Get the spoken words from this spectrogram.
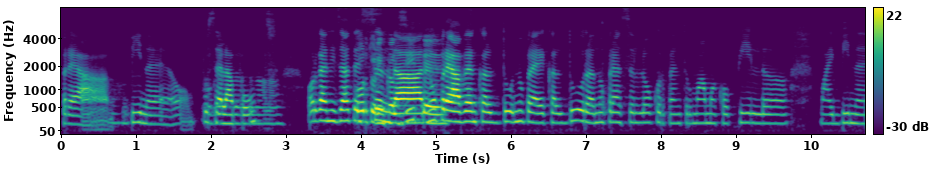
prea bine puse la punct. Da, da. Organizate Porturi sunt, dar nu prea avem căldu- nu prea e căldură, nu prea sunt locuri pentru mamă copil uh, mai bine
